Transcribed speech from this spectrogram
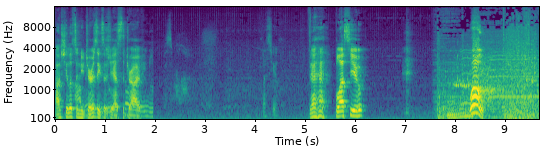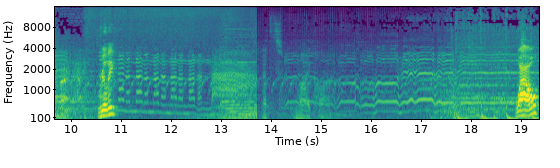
Oh, she lives in New Jersey, so she has to drive. Bless you. Bless you. Whoa! Really? Wow.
